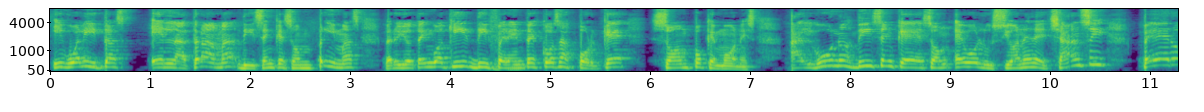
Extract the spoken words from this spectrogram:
igualitas. En la trama dicen que son primas, pero yo tengo aquí diferentes cosas por qué son Pokémones. Algunos dicen que son evoluciones de Chansey, pero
